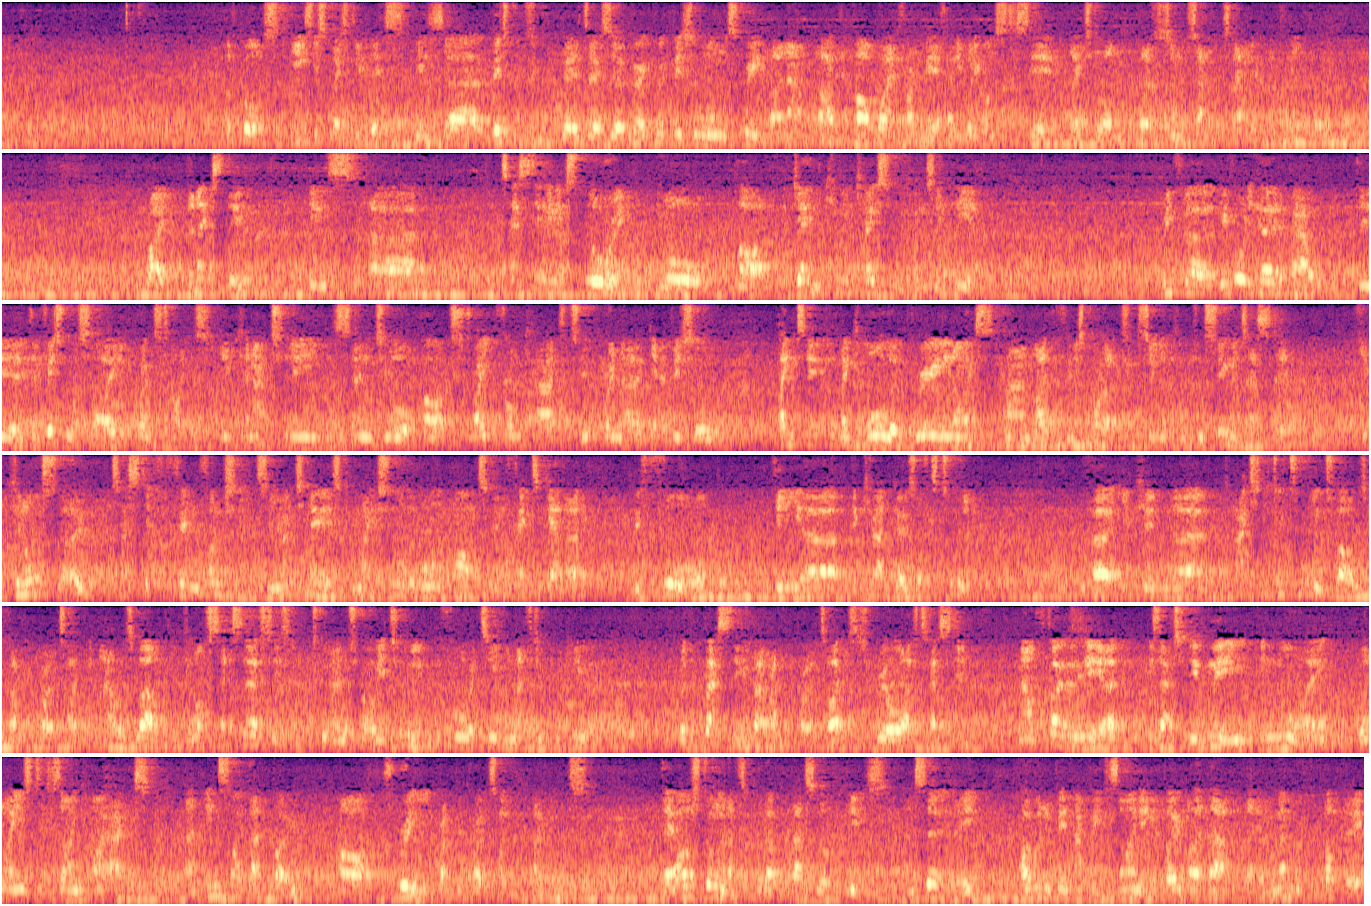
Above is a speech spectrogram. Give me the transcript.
of course, the easiest way to do this is uh, visuals. There's a very quick visual on the screen right now. I have the part right in front of me if anybody wants to see it later on, or some samples down at the feet. Right, the next thing is uh, testing and exploring your part. Again, communication comes in here. We've, uh, we've already heard about the, the visual side of prototypes. You can actually send your part straight from CAD to get a visual, paint it, make it all look really nice and like the finished product, so you can consumer test it. You can also test it for fit and function, so your engineers can make sure that all the parts are going to fit together before the, uh, the CAD goes off to tooling. Uh, you can uh, actually do tooling trials with rapid prototyping now as well. You can offset surfaces and, and trial your tooling before it's even left your computer. But the best thing about rapid prototypes is real life testing. Now, the photo here is actually of me in Norway when I used to design kayaks, and inside that boat are three rapid prototype components. They are strong enough to put up with that sort of abuse, and certainly I wouldn't have been happy designing a boat like that, that a member of the public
